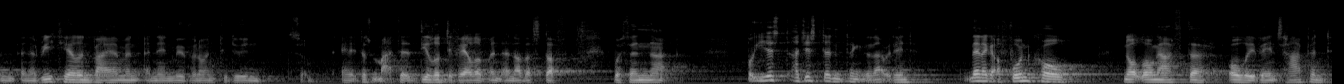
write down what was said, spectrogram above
in, in a retail environment, and then moving on to doing, sort of, and it doesn't matter, dealer development and other stuff within that. But you just, I just didn't think that that would end. And then I got a phone call not long after all the events happened,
